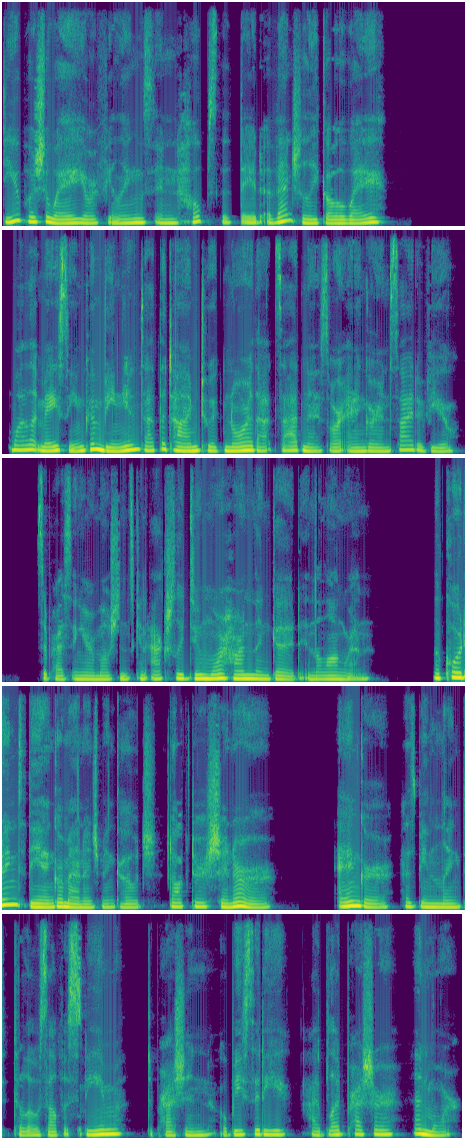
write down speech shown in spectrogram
Do you push away your feelings in hopes that they'd eventually go away while it may seem convenient at the time to ignore that sadness or anger inside of you, suppressing your emotions can actually do more harm than good in the long run. According to the anger management coach, Dr. Schinnerer, anger has been linked to low self-esteem, depression, obesity, high blood pressure, and more.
